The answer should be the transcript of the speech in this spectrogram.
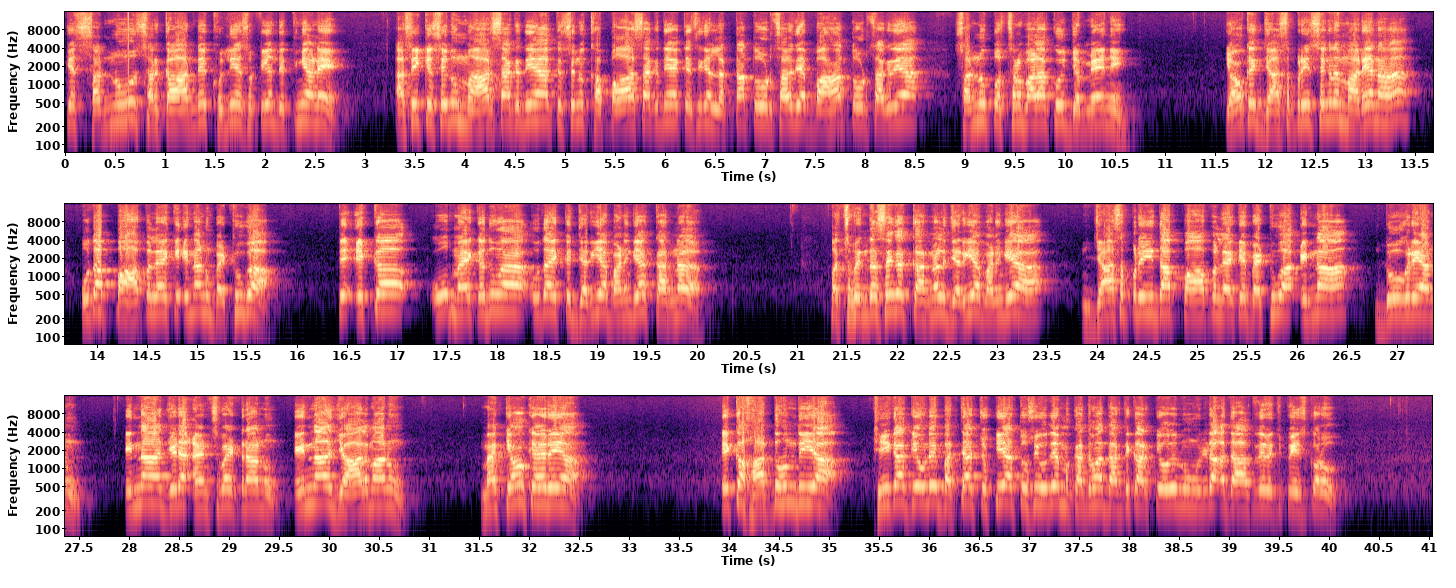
ਕਿ ਸਾਨੂੰ ਸਰਕਾਰ ਨੇ ਖੁੱਲੀਆਂ ਛੁੱਟੀਆਂ ਦਿੱਤੀਆਂ ਨੇ। ਅਸੀਂ ਕਿਸੇ ਨੂੰ ਮਾਰ ਸਕਦੇ ਹਾਂ, ਕਿਸੇ ਨੂੰ ਖਪਾ ਸਕਦੇ ਹਾਂ, ਕਿਸੇ ਦੀਆਂ ਲੱਤਾਂ ਤੋੜ ਸਕਦੇ ਹਾਂ, ਬਾਹਾਂ ਤੋੜ ਸਕਦੇ ਹਾਂ, ਸਾਨੂੰ ਪੁੱਛਣ ਵਾਲਾ ਕੋਈ ਜੰਮਿਆ ਹੀ ਨਹੀਂ। ਕਿਉਂਕਿ ਜਸਪ੍ਰੀਤ ਸਿੰਘ ਨੇ ਮਾਰਿਆ ਨਾ, ਉਹਦਾ ਪਾਪ ਲੈ ਕੇ ਇਹਨਾਂ ਨੂੰ ਬੈਠੂਗਾ। ਤੇ ਇੱਕ ਉਹ ਮੈਂ ਕਹਦੂੰਗਾ ਉਹਦਾ ਇੱਕ ਜਰੀਆ ਬਣ ਗਿਆ ਕਰਨਲ। ਪਛਵਿੰਦਰ ਸਿੰਘ ਕਰਨਲ ਜਰੀਆ ਬਣ ਗਿਆ। ਜਸਪ੍ਰੀਤ ਦਾ ਪਾਪ ਲੈ ਕੇ ਬੈਠੂਗਾ ਇਹਨਾਂ ਡੋਗਰਿਆਂ ਨੂੰ, ਇਹਨਾਂ ਜਿਹੜਾ ਇੰਸਪੈਕਟਰਾਂ ਨੂੰ, ਇਹਨਾਂ ਜ਼ਾਲਮਾਂ ਨੂੰ। ਮੈਂ ਕਿਉਂ ਕਹਿ ਰਿਹਾ? ਇੱਕ ਹੱਦ ਹੁੰਦੀ ਆ। ਠੀਕ ਆ ਕਿ ਉਹਨੇ ਬੱਚਾ ਚੁੱਕਿਆ, ਤੁਸੀਂ ਉਹਦੇ ਮੁਕੱਦਮਾ ਦਰਜ ਕਰਕੇ ਉਹਨੂੰ ਜਿਹੜਾ ਅਦਾਲਤ ਦੇ ਵਿੱਚ ਪੇਸ਼ ਕਰੋ।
